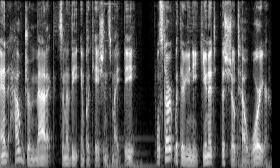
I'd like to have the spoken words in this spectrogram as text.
and how dramatic some of the implications might be. We'll start with their unique unit, the Shotel warrior.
